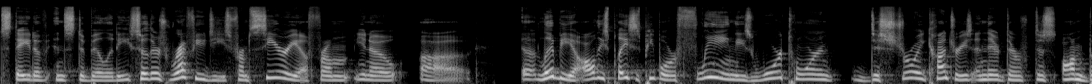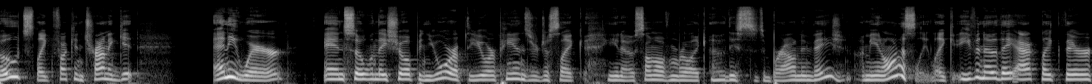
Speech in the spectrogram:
state of instability. So there's refugees from Syria, from, you know, uh, uh, Libya, all these places, people are fleeing these war torn, destroyed countries, and they're they're just on boats, like fucking trying to get anywhere. And so when they show up in Europe, the Europeans are just like, you know, some of them are like, oh, this is a brown invasion. I mean, honestly, like, even though they act like they're,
